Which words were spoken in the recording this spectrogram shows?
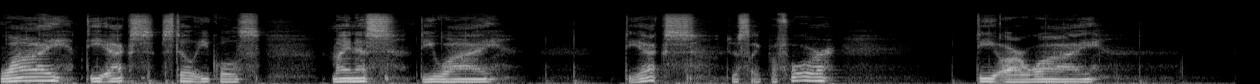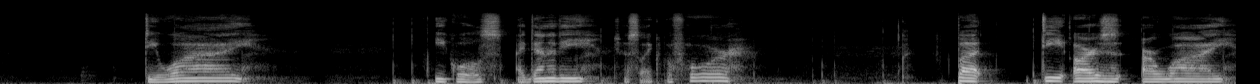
dx still equals minus dy dx, just like before, dry dy equals identity, just like before. But dry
